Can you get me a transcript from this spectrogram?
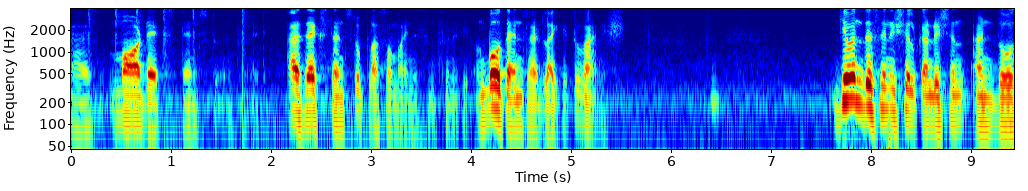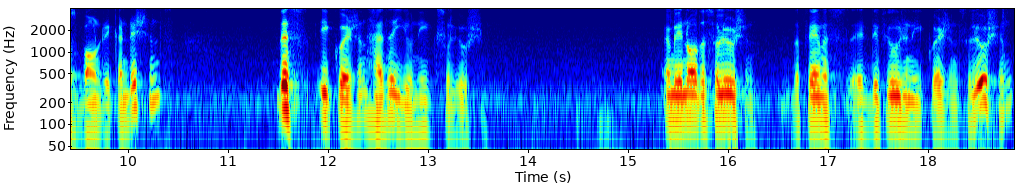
as mod x tends to infinity as x tends to plus or minus infinity. On both ends I would like it to vanish. Given this initial condition and those boundary conditions this equation has a unique solution. And we know the solution. The famous uh, diffusion equation solution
